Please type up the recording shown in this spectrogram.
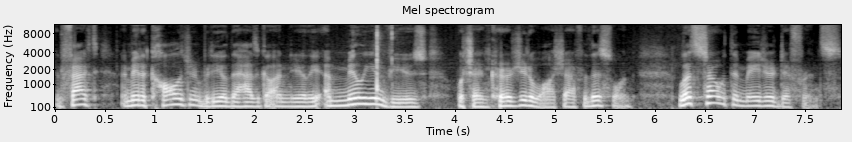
In fact, I made a collagen video that has gotten nearly a million views, which I encourage you to watch after this one. Let's start with the major difference.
